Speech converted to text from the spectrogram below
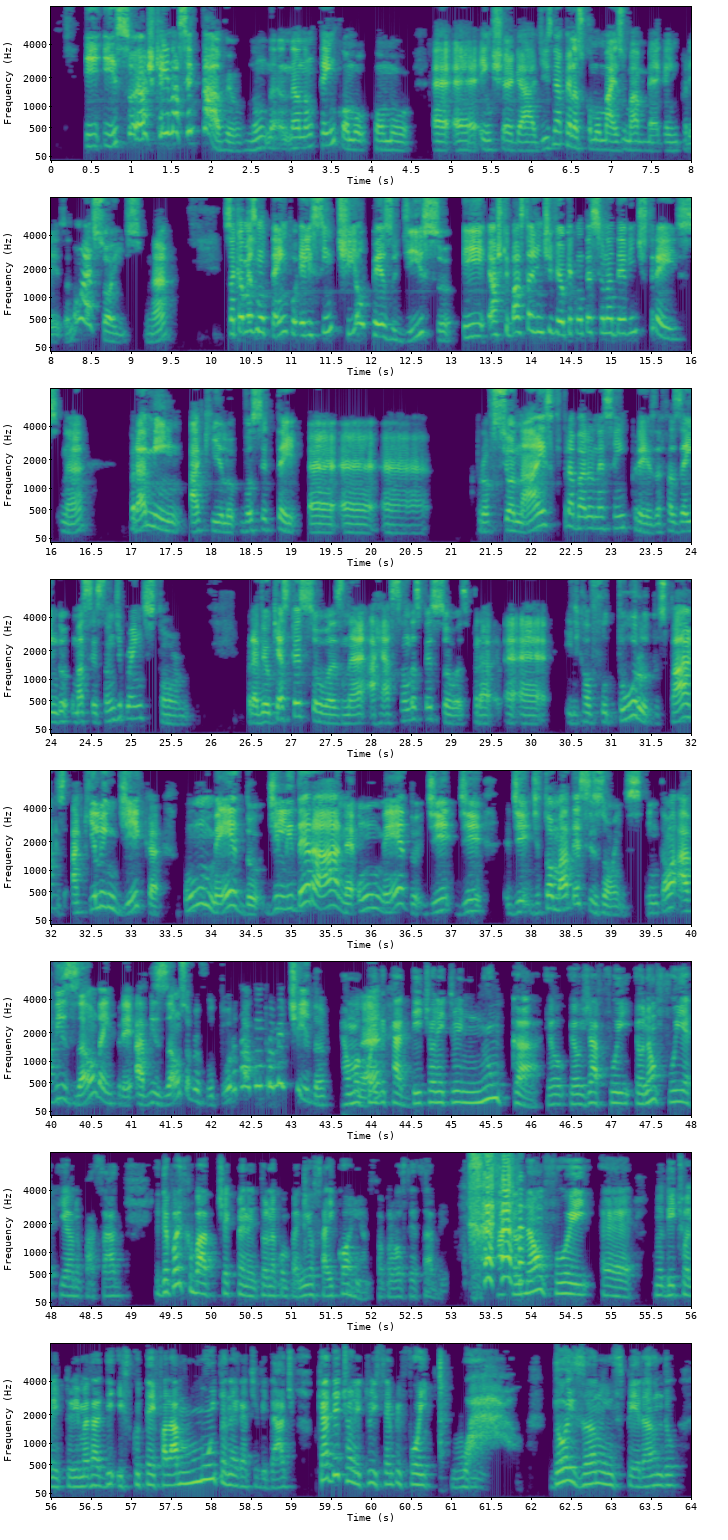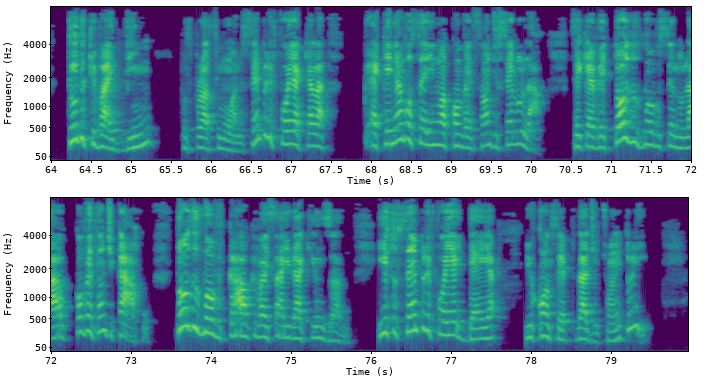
E isso eu acho que é inaceitável. Não, não, não tem como, como é, é, enxergar a Disney apenas como mais uma mega empresa. Não é só isso, né? Só que ao mesmo tempo ele sentia o peso disso e acho que basta a gente ver o que aconteceu na D23, né? Para mim, aquilo, você ter é, é, é, profissionais que trabalham nessa empresa fazendo uma sessão de brainstorm para ver o que as pessoas, né, a reação das pessoas para é, é, indica o futuro dos parques, aquilo indica um medo de liderar, né? um medo de, de, de, de tomar decisões. Então, a visão da empresa, a visão sobre o futuro estava comprometida. É uma né? coisa que a D23 nunca, eu, eu já fui, eu não fui esse ano passado, depois que o Bob Checkman entrou na companhia, eu saí correndo, só para você saber. eu não fui é, no D23, mas D, escutei falar muita negatividade, porque a D23 sempre foi, uau, dois anos esperando tudo que vai vir para os próximos anos. Sempre foi aquela, é que nem você ir numa convenção de celular. Você quer ver todos os novos celulares, convenção de carro, todos os novos carros que vai sair daqui uns anos. Isso sempre foi a ideia e o conceito da D23.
